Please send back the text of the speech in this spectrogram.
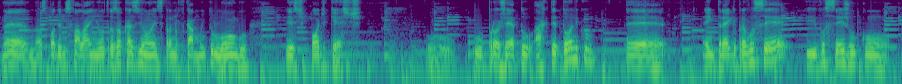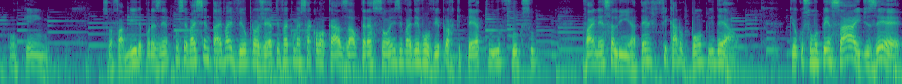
né, nós podemos falar em outras ocasiões para não ficar muito longo este podcast. O, o projeto arquitetônico é, é entregue para você e você, junto com, com quem sua família, por exemplo, você vai sentar e vai ver o projeto e vai começar a colocar as alterações e vai devolver para o arquiteto e o fluxo vai nessa linha até ficar no ponto ideal. O que eu costumo pensar e dizer é,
